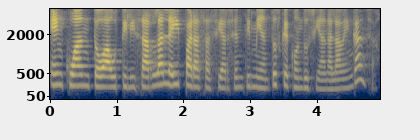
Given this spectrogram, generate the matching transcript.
en cuanto a utilizar la ley para saciar sentimientos que conducían a la venganza.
